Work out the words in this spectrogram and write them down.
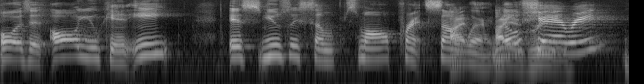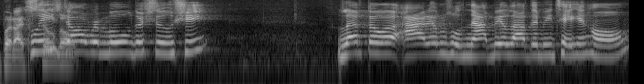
or is it all you can eat, it's usually some small print somewhere. I no agree, sharing. but I still Please don't- don't remove the sushi. Leftover items will not be allowed to be taken home.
